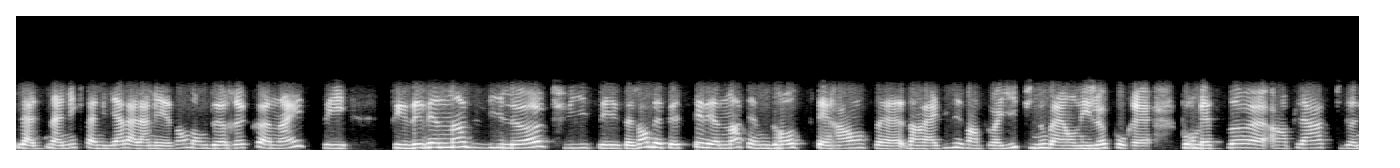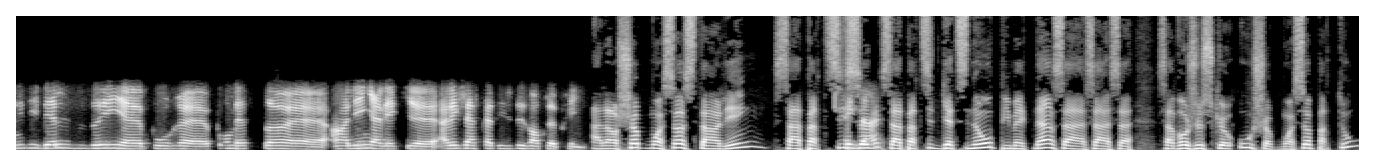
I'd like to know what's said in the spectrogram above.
la, dynamique familiale à la maison. Donc, de reconnaître ces, ces événements de vie-là, puis c'est ce genre de petits événements fait une grosse différence euh, dans la vie des employés. Puis nous, ben, on est là pour euh, pour mettre ça euh, en place, puis donner des belles idées pour pour mettre ça en ligne avec avec la stratégie des entreprises. Alors, chope-moi ça, c'est en ligne. Ça a parti ça, ça a parti de Gatineau, puis maintenant ça ça ça ça va jusque où? Chope-moi ça partout.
